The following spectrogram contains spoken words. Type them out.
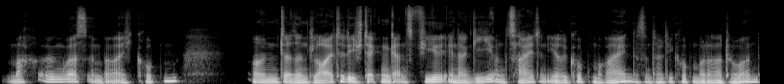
mache irgendwas im Bereich Gruppen. Und da sind Leute, die stecken ganz viel Energie und Zeit in ihre Gruppen rein. Das sind halt die Gruppenmoderatoren,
